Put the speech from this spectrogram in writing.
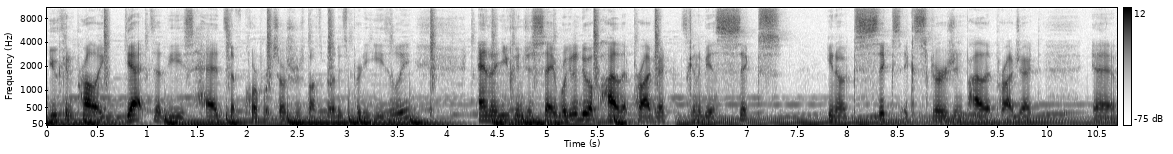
You can probably get to these heads of corporate social responsibilities pretty easily. And then you can just say, we're gonna do a pilot project. It's gonna be a six, you know, six excursion pilot project. Uh,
